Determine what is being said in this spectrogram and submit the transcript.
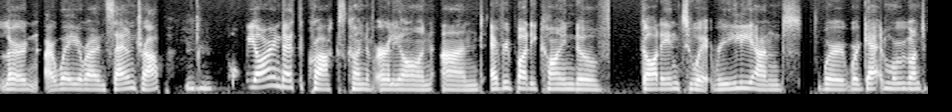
learn our way around Soundtrap. Mm-hmm. But we ironed out the cracks kind of early on, and everybody kind of got into it really and we're we're getting where we want to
